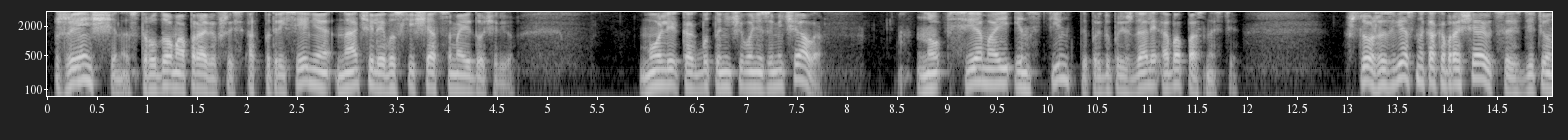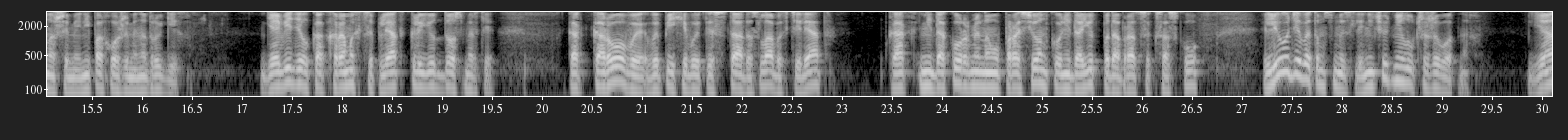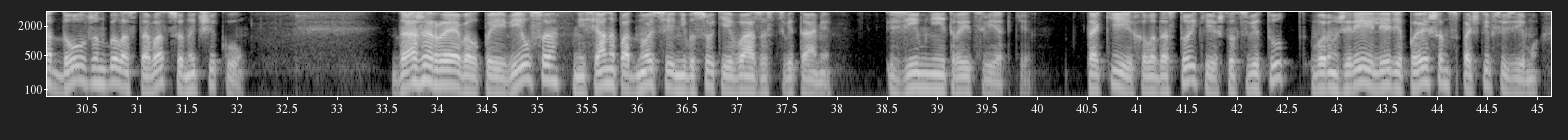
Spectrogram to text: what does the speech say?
Женщины, с трудом оправившись от потрясения, начали восхищаться моей дочерью. Молли как будто ничего не замечала, но все мои инстинкты предупреждали об опасности. Что ж, известно, как обращаются с детенышами, не похожими на других. Я видел, как хромых цыплят клюют до смерти, как коровы выпихивают из стада слабых телят — как недокормленному поросенку не дают подобраться к соску. Люди в этом смысле ничуть не лучше животных. Я должен был оставаться на чеку. Даже Ревел появился, неся на подносе невысокие вазы с цветами. Зимние троецветки. Такие холодостойкие, что цветут в оранжерее леди Пэйшенс почти всю зиму.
